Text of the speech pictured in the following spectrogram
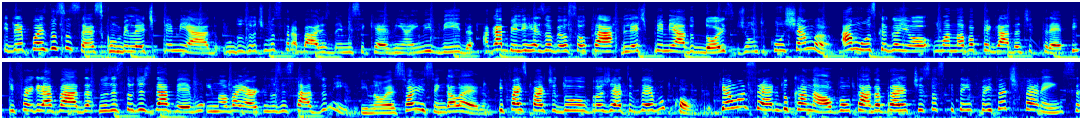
E depois do sucesso com o Bilhete Premiado, um dos últimos trabalhos do MC Kevin ainda em vida, a Gabile resolveu soltar Bilhete Premiado 2 junto com o Xamã. A música ganhou uma nova pegada de trap e foi gravada nos estúdios da Vevo em Nova York, nos Estados Unidos. E não é só isso, hein, galera? E faz parte do projeto Vevo Contra, que é uma série do canal voltada para artistas que têm feito a diferença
